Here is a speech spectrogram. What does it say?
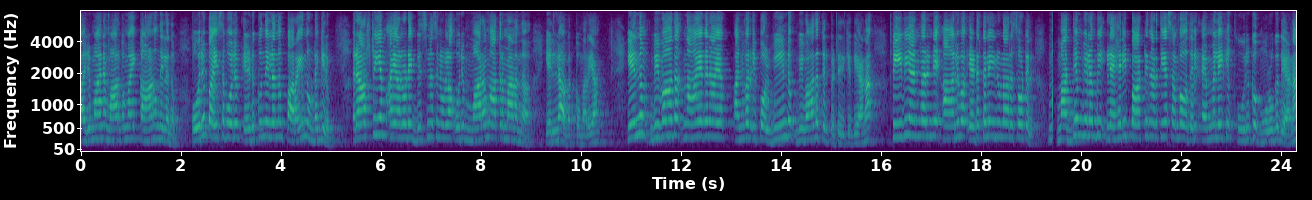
വരുമാന മാർഗമായി കാണുന്നില്ലെന്നും ഒരു പൈസ പോലും എടുക്കുന്നില്ലെന്നും പറയുന്നുണ്ടെങ്കിലും രാഷ്ട്രീയം അയാളുടെ ബിസിനസ്സിനുള്ള ഒരു മറ മാത്രമാണെന്ന് എല്ലാവർക്കും അറിയാം. എന്നും വിവാദ നായകനായ അൻവർ ഇപ്പോൾ വീണ്ടും വിവാദത്തിൽപ്പെട്ടിരിക്കുകയാണ്. പി വി അൻവറിന്റെ ആലുവ എടത്തലയിലുള്ള റിസോർട്ടിൽ മദ്യം വിളമ്പി ലഹരി പാർട്ടി നടത്തിയ സംഭവത്തിൽ എം എൽ എക്ക് കുരുക്ക് മുറുകുകയാണ്.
